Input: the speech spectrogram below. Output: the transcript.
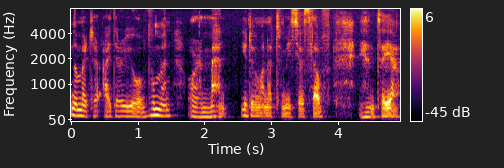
no matter either you're a woman or a man. You don't want to miss yourself. And uh, yeah,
